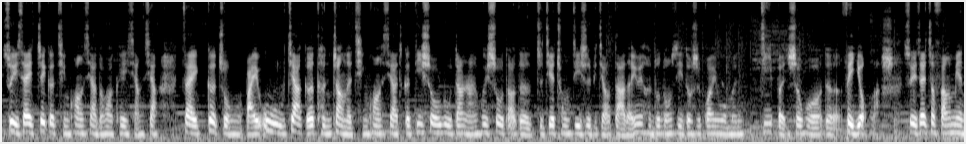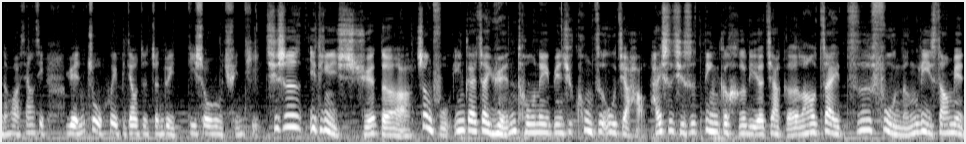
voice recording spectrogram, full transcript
所以在这个情况下的话，可以想象，在各种白物价格腾涨的情况下，这个低收入当然会受到的直接冲击是比较大的，因为很多东西都是关于我们基本生活的费用嘛。所以在这方面的话，相信援助会比较是针对低收入群体。其实一定你觉得啊，政府应该在源头那边去控制物价好，还是其实定一个合理的价格，然后再支付。能力上面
